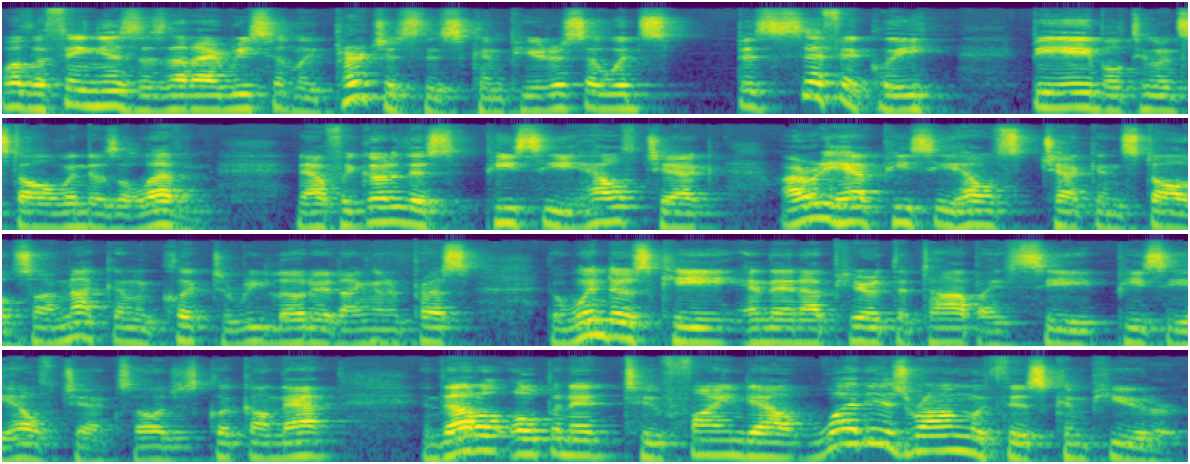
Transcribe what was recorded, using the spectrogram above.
Well, the thing is, is that I recently purchased this computer, so it would specifically be able to install Windows 11. Now, if we go to this PC Health Check, I already have PC Health Check installed, so I'm not going to click to reload it. I'm going to press the Windows key, and then up here at the top, I see PC Health Check. So I'll just click on that, and that'll open it to find out what is wrong with this computer.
